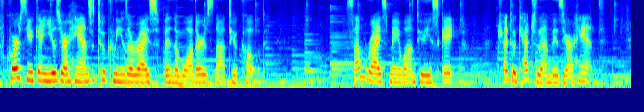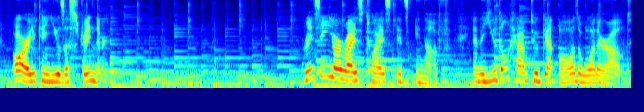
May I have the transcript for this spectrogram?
Of course, you can use your hands to clean the rice when the water is not too cold. Some rice may want to escape. Try to catch them with your hand. Or you can use a strainer. Rinsing your rice twice is enough, and you don't have to get all the water out.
